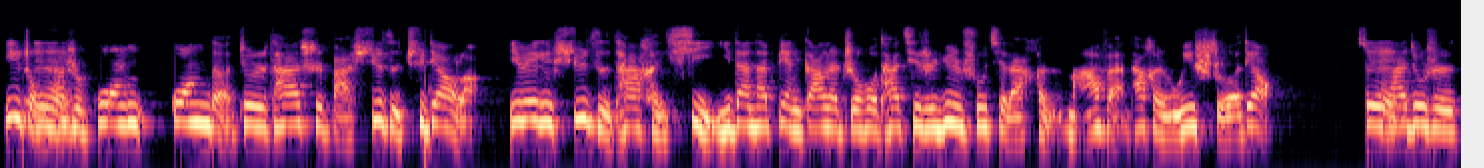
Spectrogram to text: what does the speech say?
一种它是光光的，就是它是把须子去掉了，因为须子它很细，一旦它变干了之后，它其实运输起来很麻烦，它很容易折掉。所以它就是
